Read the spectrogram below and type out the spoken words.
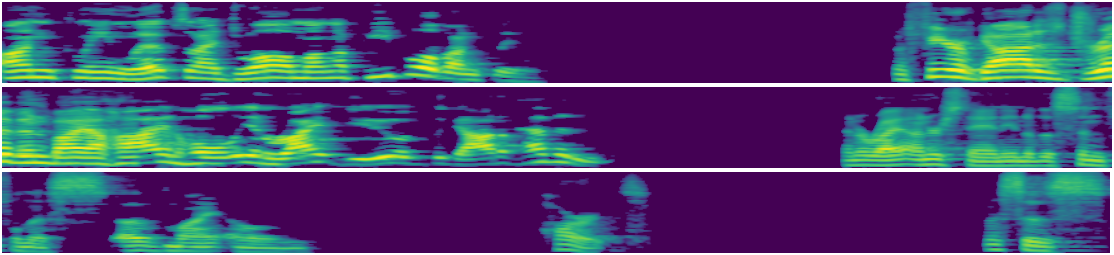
unclean lips, and I dwell among a people of unclean lips. The fear of God is driven by a high and holy and right view of the God of heaven and a right understanding of the sinfulness of my own heart. This is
